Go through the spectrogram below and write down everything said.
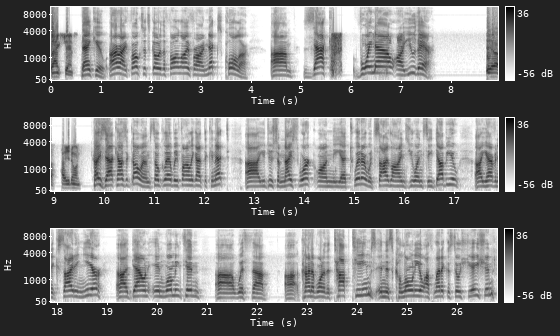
Thanks, James. Thank you. All right, folks, let's go to the phone line for our next caller. Um, Zach Voynow, are you there? Yeah, how you doing? Hi, Zach. How's it going? I'm so glad we finally got to connect. Uh, you do some nice work on the uh, Twitter with Sidelines UNCW. Uh, you have an exciting year uh, down in Wilmington uh, with uh, kind of one of the top teams in this Colonial Athletic Association.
